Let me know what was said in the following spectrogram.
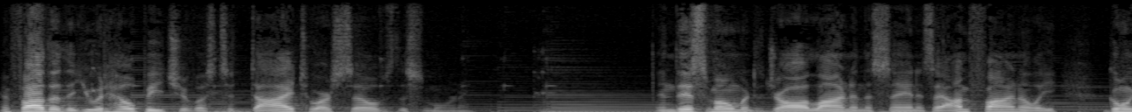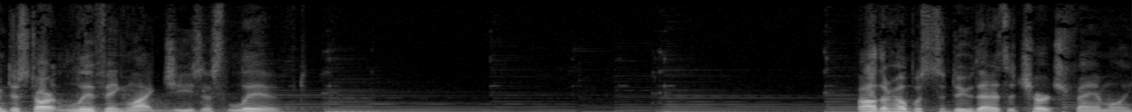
And Father, that you would help each of us to die to ourselves this morning. In this moment, to draw a line in the sand and say, I'm finally going to start living like Jesus lived. Father, help us to do that as a church family.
